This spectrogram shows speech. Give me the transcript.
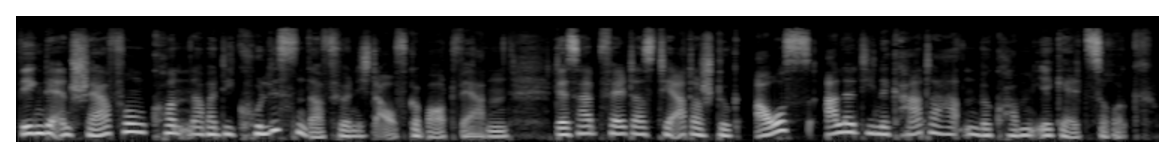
Wegen der Entschärfung konnten aber die Kulissen dafür nicht aufgebaut werden. Deshalb fällt das Theaterstück aus. Alle, die eine Karte hatten, bekommen ihr Geld zurück.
